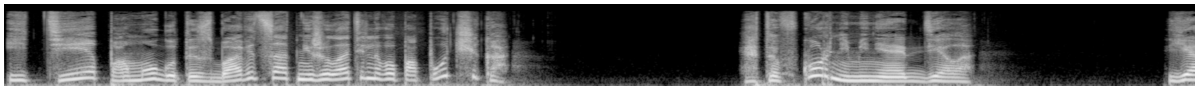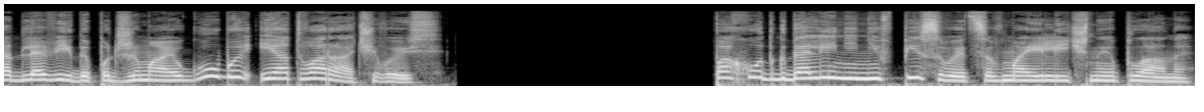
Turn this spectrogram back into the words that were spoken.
и те помогут избавиться от нежелательного попутчика? Это в корне меняет дело. Я для вида поджимаю губы и отворачиваюсь. Поход к долине не вписывается в мои личные планы.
